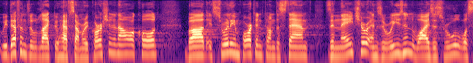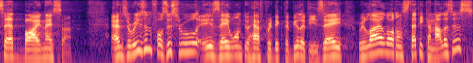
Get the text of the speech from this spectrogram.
We definitely would like to have some recursion in our code, but it's really important to understand the nature and the reason why this rule was set by NASA. And the reason for this rule is they want to have predictability. They rely a lot on static analysis.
